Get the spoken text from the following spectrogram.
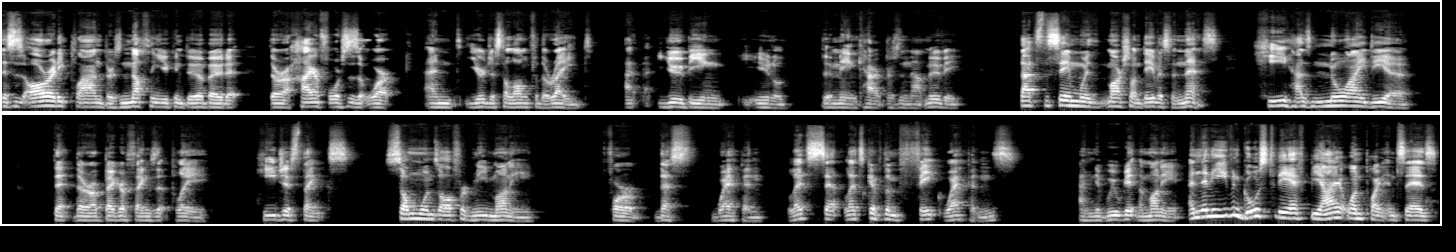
this is already planned there's nothing you can do about it there are higher forces at work and you're just along for the ride uh, uh you being you know the main characters in that movie. That's the same with marshawn davis in this. He has no idea that there are bigger things at play. He just thinks someone's offered me money for this weapon. Let's set let's give them fake weapons and we'll get the money. And then he even goes to the FBI at one point and says,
